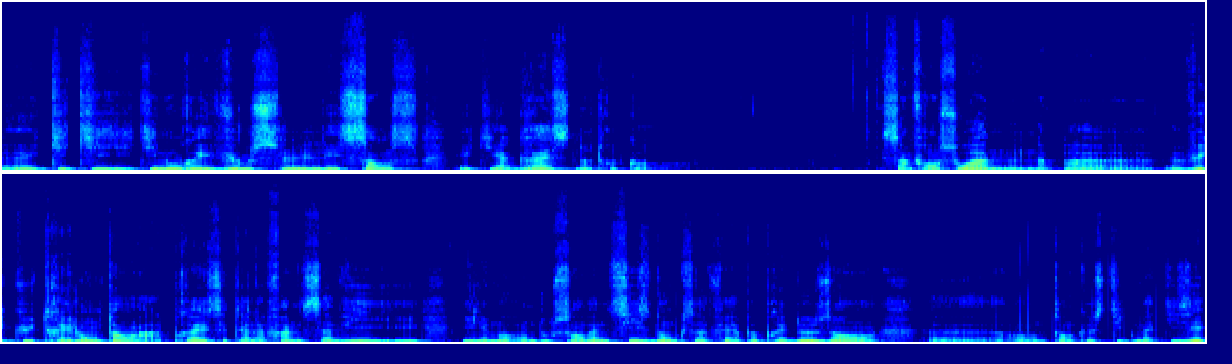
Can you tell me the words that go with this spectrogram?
euh, qui, qui, nous révulse les sens et qui agresse notre corps. Saint François n'a pas vécu très longtemps après, c'était à la fin de sa vie, il, est mort en 1226, donc ça fait à peu près deux ans euh, en tant que stigmatisé.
